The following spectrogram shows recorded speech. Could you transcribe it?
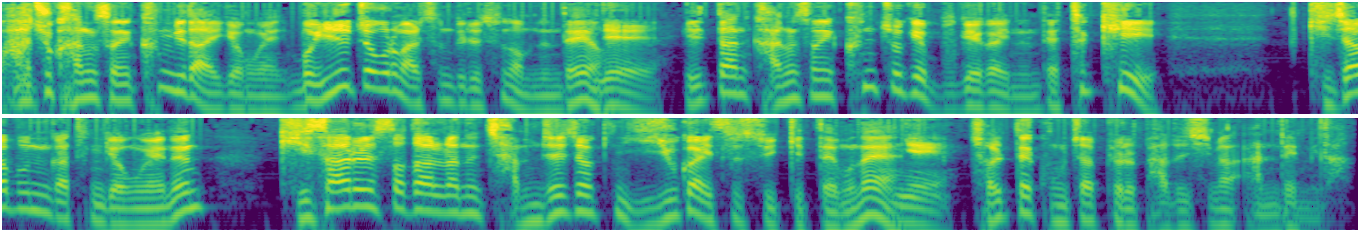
아주 가능성이 큽니다, 이 경우에. 뭐 일률적으로 말씀드릴 수는 없는데요. 네. 일단 가능성이 큰 쪽에 무게가 있는데 특히 기자분 같은 경우에는 기사를 써달라는 잠재적인 이유가 있을 수 있기 때문에 예. 절대 공짜표를 받으시면 안 됩니다.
